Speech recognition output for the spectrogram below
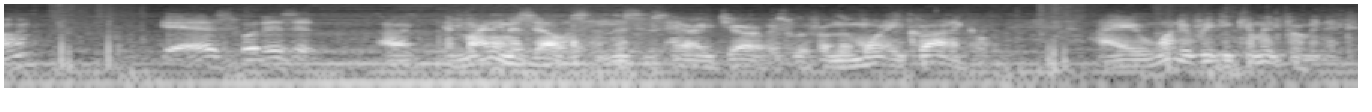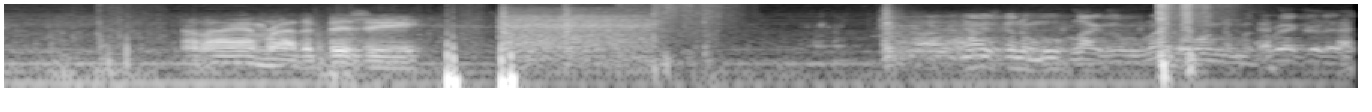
Professor Yes, what is it? Uh, and my name is Ellison. This is Harry Jarvis. We're from the Morning Chronicle. I wonder if we could come in for a minute. Well, I am rather busy. Now he's going to move like right along to McGregor.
